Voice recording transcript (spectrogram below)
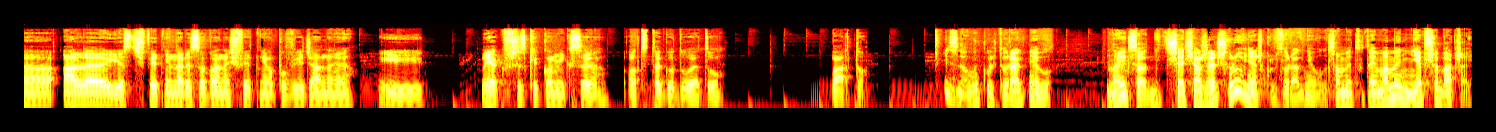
e, ale jest świetnie narysowany, świetnie opowiedziany i jak wszystkie komiksy od tego duetu warto. I znowu kultura gniewu. No i co? Trzecia rzecz, również kultura gniewu. Co my tutaj mamy? Nie przebaczaj.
